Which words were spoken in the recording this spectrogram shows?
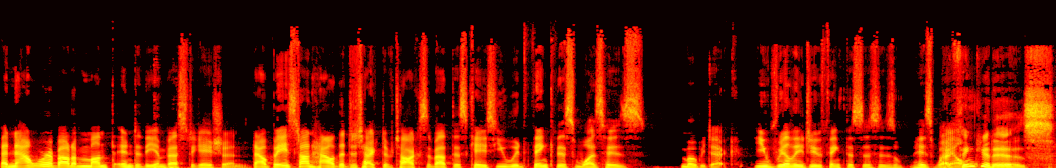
And now we're about a month into the investigation. Now, based on how the detective talks about this case, you would think this was his Moby Dick. You really do think this is his, his whale I think it is.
